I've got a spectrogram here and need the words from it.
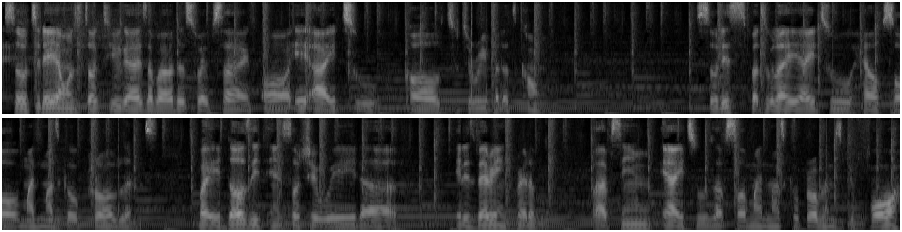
So today I want to talk to you guys about this website or AI tool called TutorEva.com. So this particular AI tool helps solve mathematical problems, but it does it in such a way that it is very incredible. I've seen AI tools that solve mathematical problems before,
